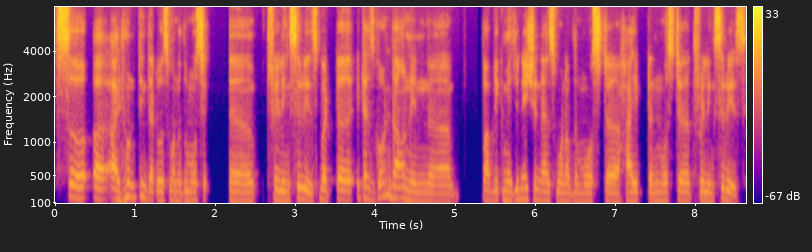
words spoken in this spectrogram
so uh, I don't think that was one of the most uh, thrilling series. But uh, it has gone down in uh, public imagination as one of the most hyped and most thrilling series.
